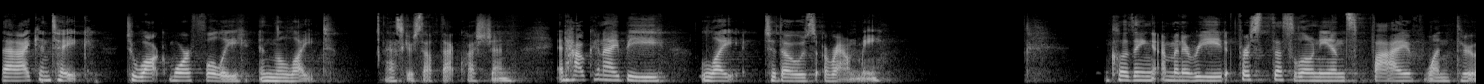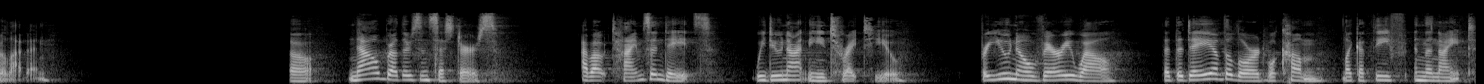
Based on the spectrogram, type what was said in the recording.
that I can take to walk more fully in the light? Ask yourself that question. And how can I be light to those around me? In closing, I'm going to read 1 Thessalonians 5 1 through 11. So, now, brothers and sisters, About times and dates, we do not need to write to you, for you know very well that the day of the Lord will come like a thief in the night.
